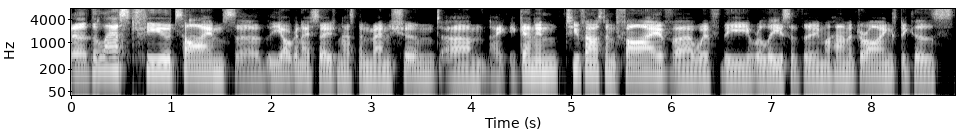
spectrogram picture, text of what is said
uh, the last few times uh, the organization has been mentioned, um, I, again in 2005 uh, with the release of the Muhammad drawings, because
